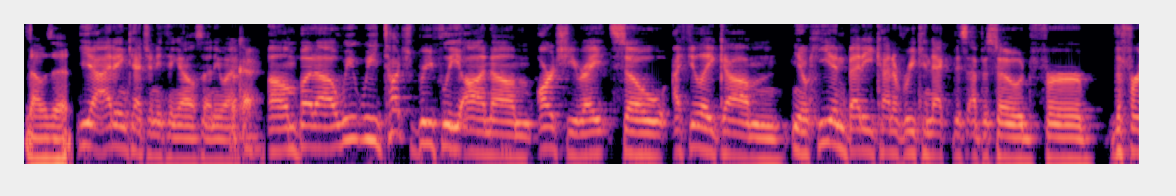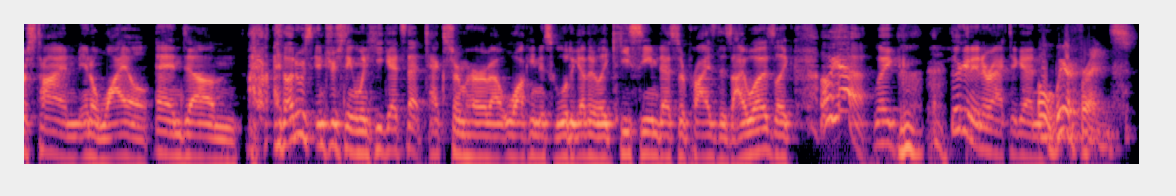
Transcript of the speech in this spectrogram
that was it. Yeah, I didn't catch anything else anyway. Okay. Um, but uh, we we touched briefly on um Archie, right? So I feel like um you know he and Betty kind of reconnect this episode for the first time in a while, and um I thought it was interesting when he gets that text from her about walking to school together. Like he seemed as surprised as I was. Like, oh yeah, like they're gonna interact again. oh, we're friends.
